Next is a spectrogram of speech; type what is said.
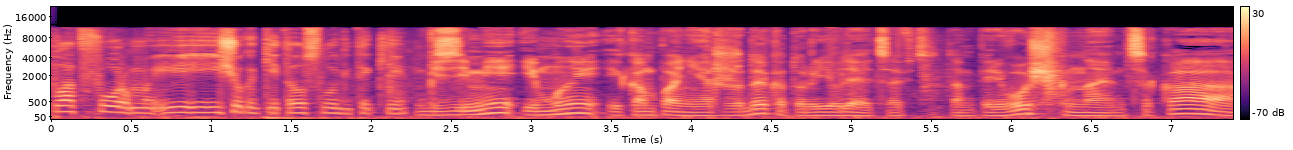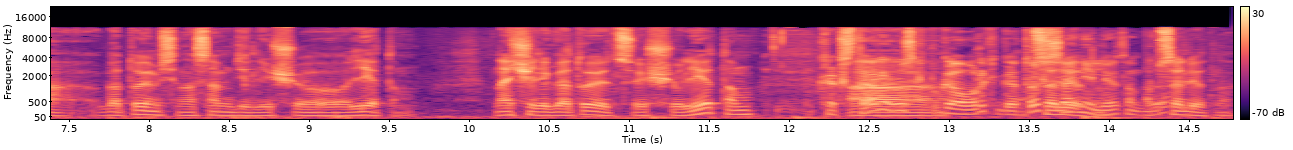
платформ и еще какие-то услуги такие? к зиме и мы, и компания РЖД, которая является там, перевозчиком на МЦК, готовимся на самом деле еще летом. Начали готовиться еще летом. Как в старой А, русской поговорке, готовься абсолютно, они летом. да? Абсолютно.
